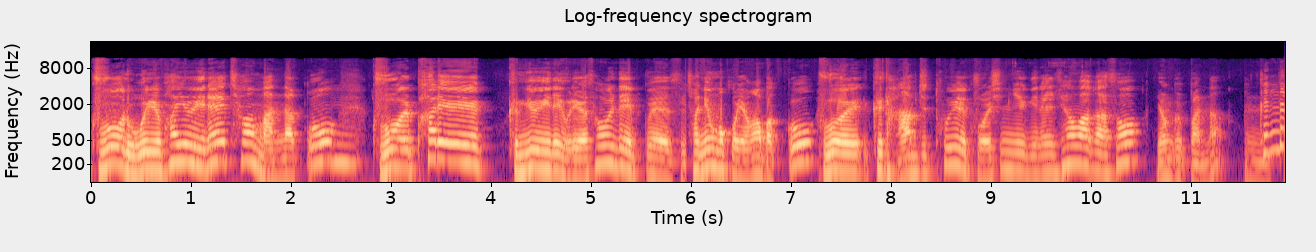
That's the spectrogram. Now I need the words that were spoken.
9월 5일 화요일에 처음 만났고 음. 9월 8일 금요일에 우리가 서울대 입구에서 저녁 먹고 영화 봤고 9월 그 다음 주 토요일 9월 16일에 혀와 가서 연극 봤나? 음. 근데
